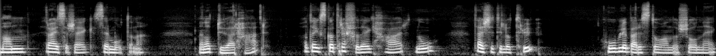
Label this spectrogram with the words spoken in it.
Mann reiser seg, ser mot henne. Men at du er her? At jeg skal treffe deg her, nå? Det er ikke til å tru. Hun blir bare stående og se ned.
